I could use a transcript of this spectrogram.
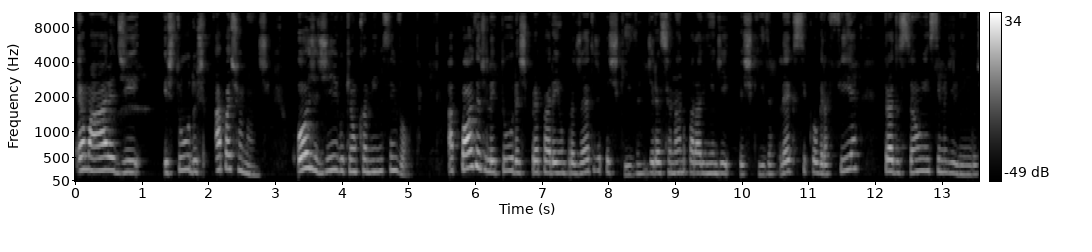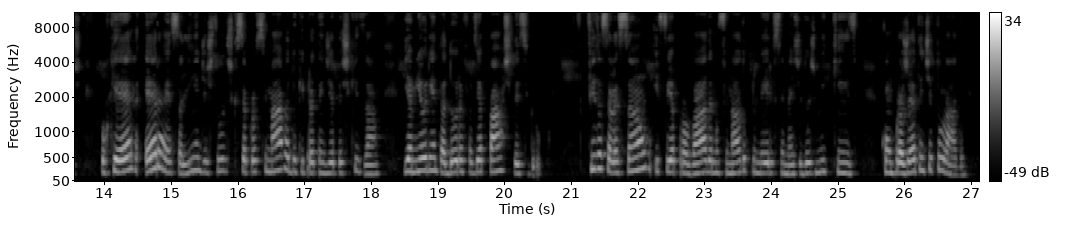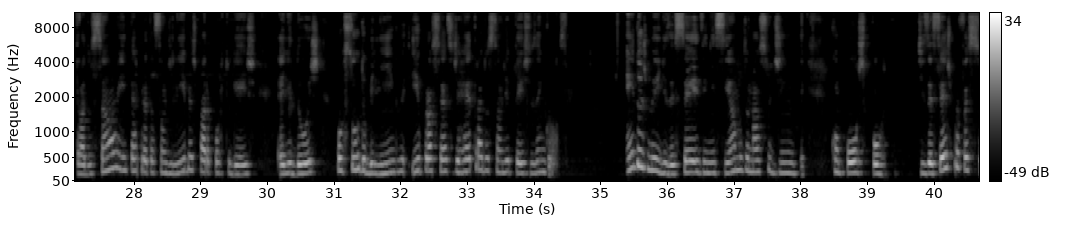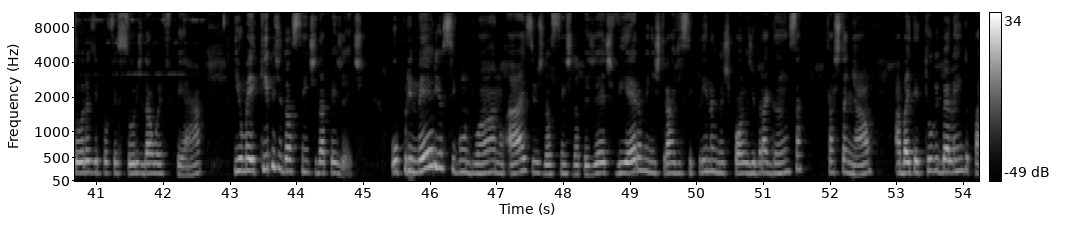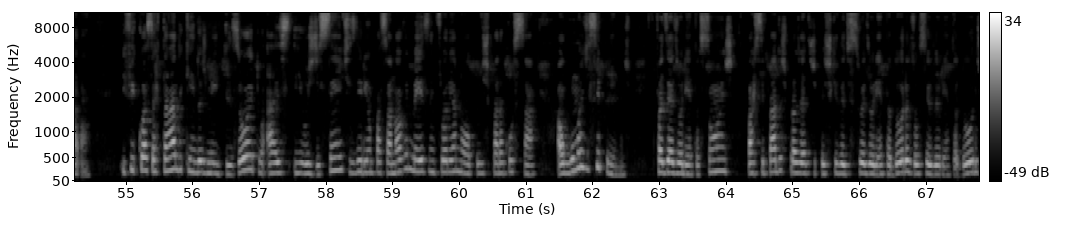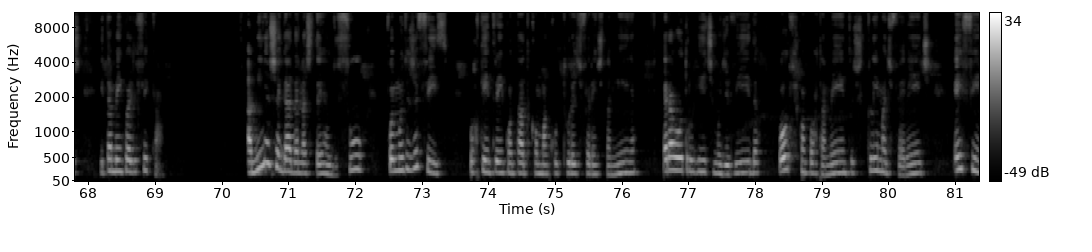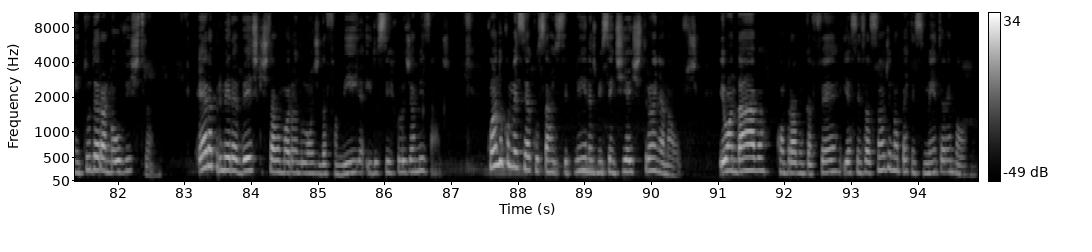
É uma área de estudos apaixonante. Hoje digo que é um caminho sem volta. Após as leituras, preparei um projeto de pesquisa, direcionando para a linha de pesquisa Lexicografia, Tradução e Ensino de Línguas, porque é, era essa linha de estudos que se aproximava do que pretendia pesquisar, e a minha orientadora fazia parte desse grupo. Fiz a seleção e fui aprovada no final do primeiro semestre de 2015, com um projeto intitulado Tradução e Interpretação de Libras para Português L2 por surdo bilíngue e o processo de retradução de textos em glosa. Em 2016, iniciamos o nosso DINTER, composto por 16 professoras e professores da UFPA e uma equipe de docentes da PEGET. O primeiro e o segundo ano, as e os docentes da PEGET vieram ministrar disciplinas nos polos de Bragança, Castanhal, Abaetetuba e Belém do Pará. E ficou acertado que em 2018 as e os discentes iriam passar nove meses em Florianópolis para cursar algumas disciplinas, fazer as orientações, participar dos projetos de pesquisa de suas orientadoras ou seus orientadores e também qualificar. A minha chegada nas terras do Sul foi muito difícil, porque entrei em contato com uma cultura diferente da minha, era outro ritmo de vida, outros comportamentos, clima diferente, enfim, tudo era novo e estranho. Era a primeira vez que estava morando longe da família e do círculo de amizade. Quando comecei a cursar disciplinas, me sentia estranha na UFS. Eu andava, comprava um café e a sensação de não pertencimento era enorme.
